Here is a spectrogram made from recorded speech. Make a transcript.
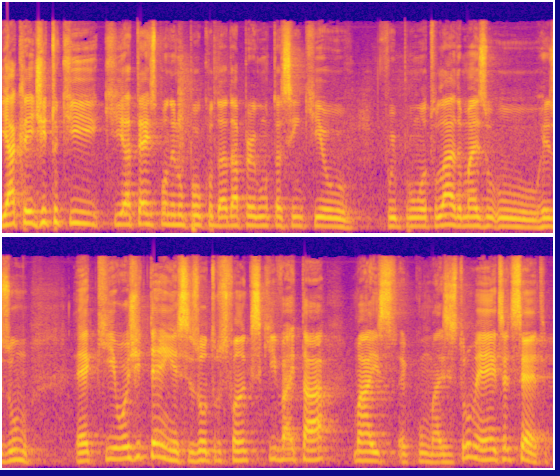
E acredito que, que, até respondendo um pouco da, da pergunta assim que eu fui para um outro lado, mas o, o, resumo é que hoje tem esses outros funks que vai estar tá mais é, com mais instrumentos, etc.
